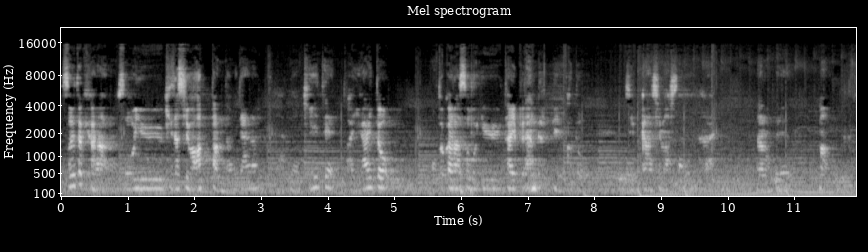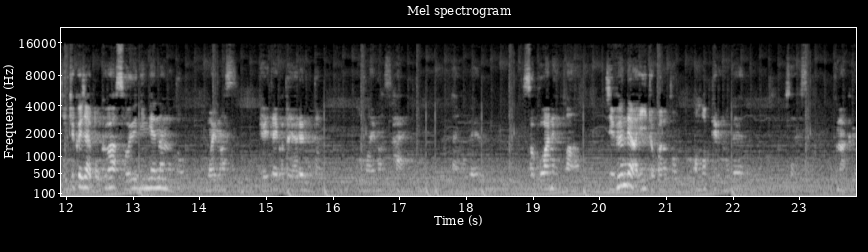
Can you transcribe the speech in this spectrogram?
そういう時からそういう兆しはあったんだみたいなのを聞いて、あ意外と元からそういうタイプなんだっていうことを実感しましたね。はい。なので、まあ、結局じゃあ僕はそういう人間なんだと思います。やりたいことやるんだと思います。はい。なので、そこはね、まあ、自分ではいいところと思ってるので、そうですね。うまく、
